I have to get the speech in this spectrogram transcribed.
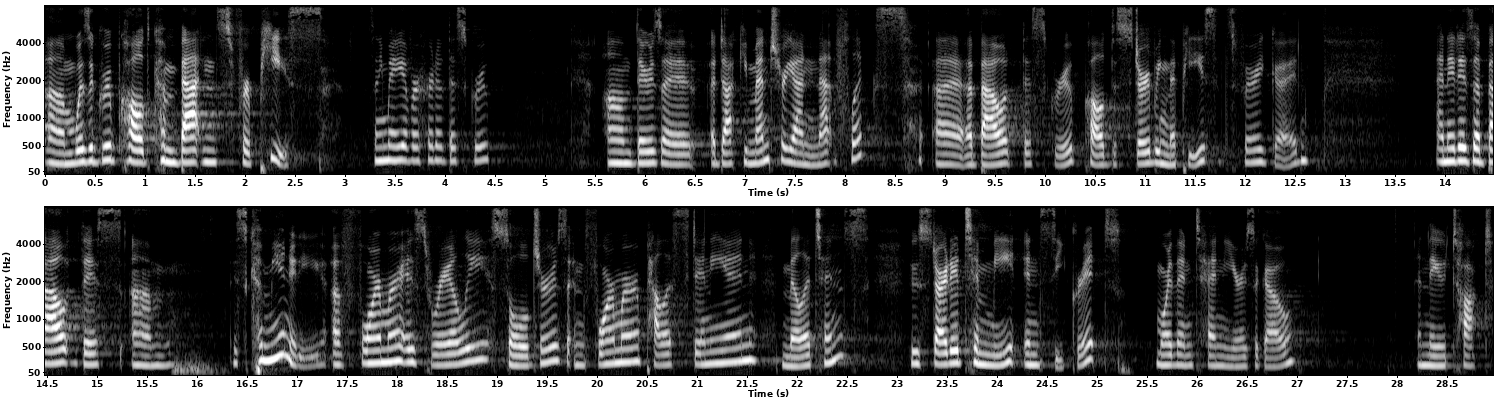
um, was a group called Combatants for Peace. Has anybody ever heard of this group? Um, there's a, a, documentary on Netflix uh, about this group called Disturbing the Peace. It's very good. And it is about this, um, this community of former Israeli soldiers and former Palestinian militants who started to meet in secret more than 10 years ago. And they talked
